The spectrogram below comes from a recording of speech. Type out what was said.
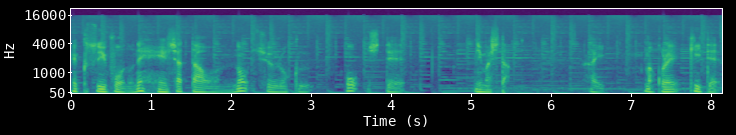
XE4 のね、シャッター音の収録をしてみました。はい。まあこれ聞いて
